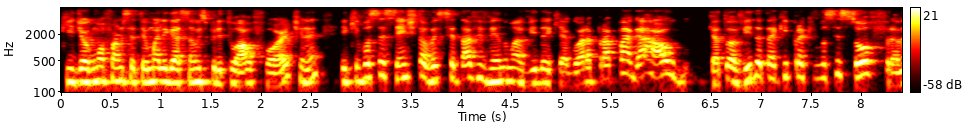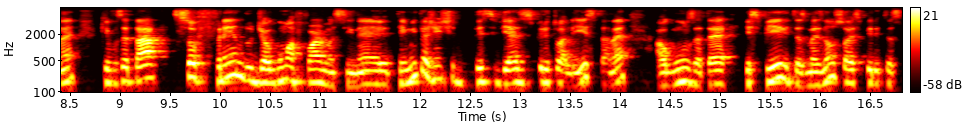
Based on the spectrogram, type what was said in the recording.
que de alguma forma você tem uma ligação espiritual forte, né? E que você sente talvez que você está vivendo uma vida aqui agora para pagar algo que a tua vida está aqui para que você sofra, né? Que você está sofrendo de alguma forma, assim, né? Tem muita gente desse viés espiritualista, né? Alguns até espíritas, mas não só espíritas,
